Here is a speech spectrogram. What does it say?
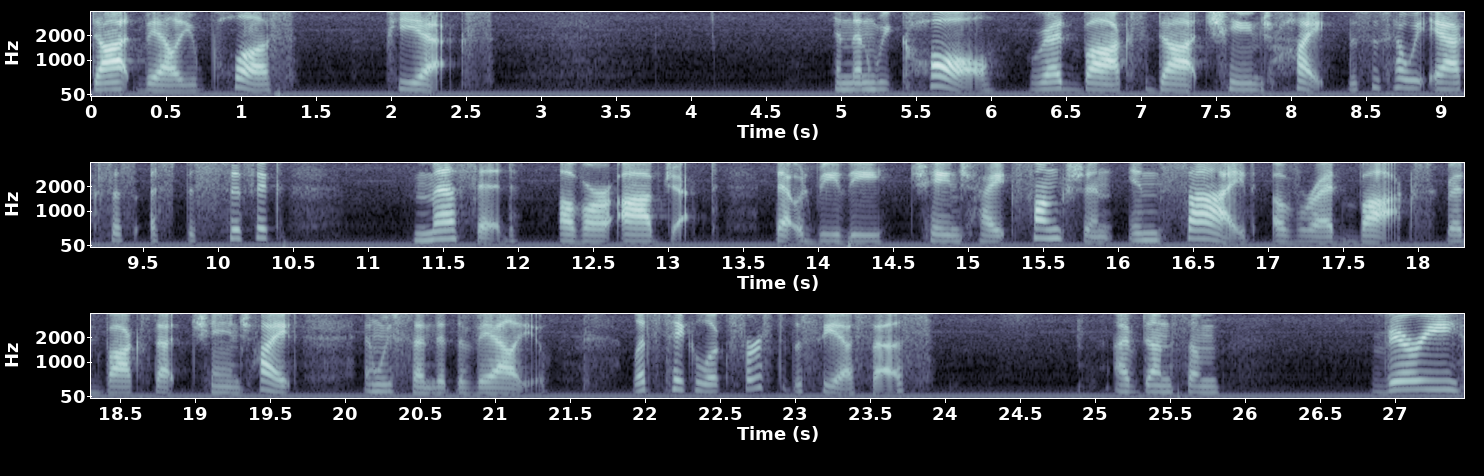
dot value plus px and then we call redbox dot change height. This is how we access a specific method of our object. That would be the change height function inside of redbox redbox dot change height and we send it the value Let's take a look first at the CSS. I've done some very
